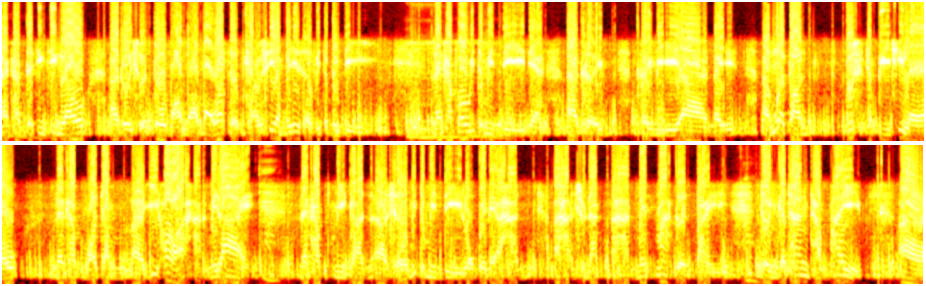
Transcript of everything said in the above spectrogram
นะครับ แต่จริง ๆ แล้วอ่าโดยส่วนตัวหมอหมอมองว่าเสริมแคลเซียมไม่ใช่เสริมวิตามินดีอืม นะครับ เพราะวิตามินดีเนี่ยอ่าเคยเคยมีอ่าในอ่าเมื่อตอนรู้สึกจะปีที่แล้วนะครับ หมอจำอ่ายี่ห้ออาหารไม่ได้ค่ะนะครับ มีการอ่าเสริมวิตามินดีลงไปในอาหารอาหารสุนัขอาหารเม็ดมากเกินไป จนกระทั่งทำให้อ่า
